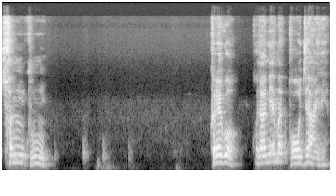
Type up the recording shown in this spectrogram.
천궁, 그리고 그 다음에 뭐 보자 이래요.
